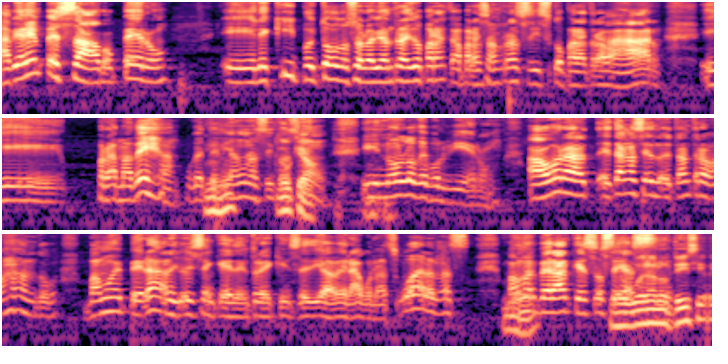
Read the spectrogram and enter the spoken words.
Habían empezado, pero eh, el equipo y todo se lo habían traído para acá, para San Francisco, para trabajar eh, para Madeja, porque tenían una situación y no lo devolvieron. Ahora están haciendo, están trabajando, vamos a esperar, ellos dicen que dentro de 15 días va a haber agua en las guaranas, vamos a esperar que eso sea Muy buena así. noticia.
